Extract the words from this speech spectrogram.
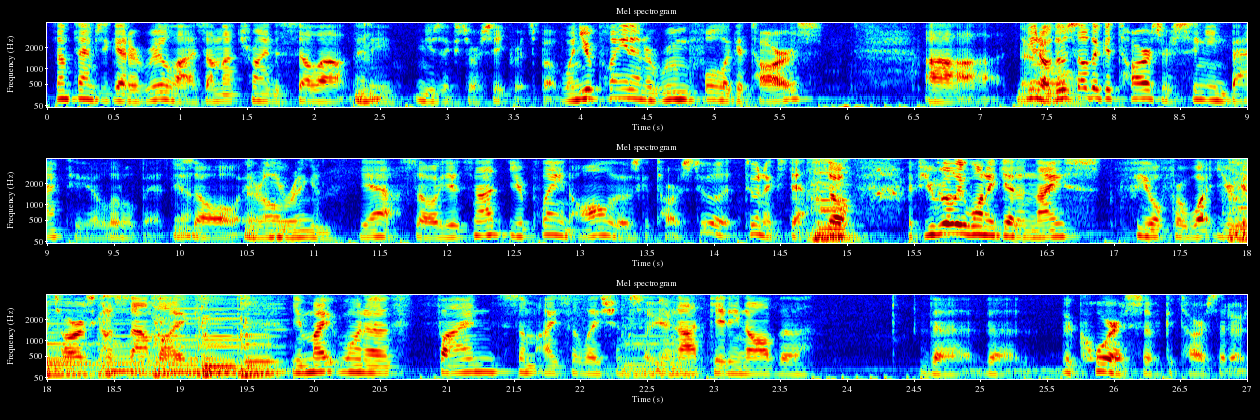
sometimes you got to realize, I'm not trying to sell out Mhm. any music store secrets, but when you're playing in a room full of guitars, uh, you know, those other guitars are singing back to you a little bit. Yeah, so They're all you, ringing. yeah, so it's not you're playing all of those guitars to a, to an extent. So if you really want to get a nice feel for what your guitar is going to sound like, you might want to find some isolation so you're not getting all the the the the chorus of guitars that are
